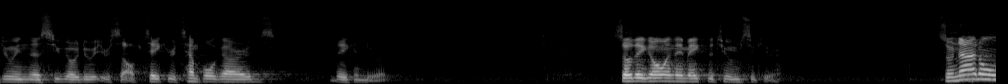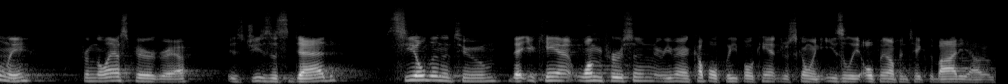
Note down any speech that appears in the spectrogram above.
doing this. You go do it yourself. Take your temple guards, they can do it. So they go and they make the tomb secure. So, not only from the last paragraph is Jesus dead, sealed in a tomb that you can't, one person or even a couple people can't just go and easily open up and take the body out of.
